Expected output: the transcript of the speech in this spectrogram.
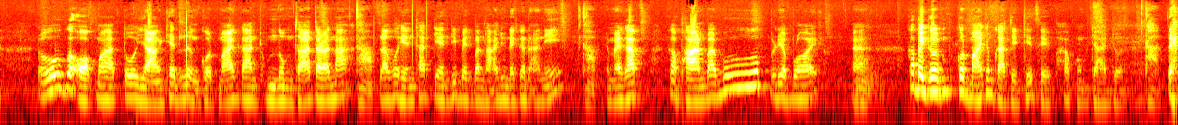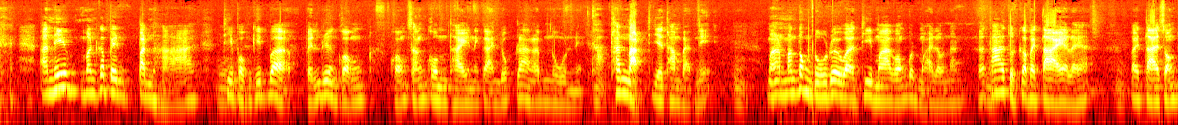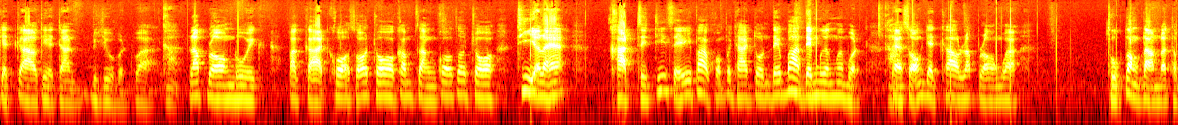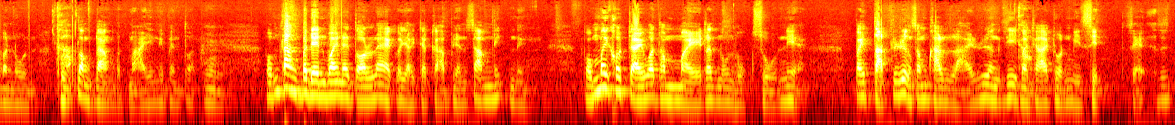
แล้วก็ออกมาตัวอย่างเช่นเรื่องกฎหมายการชุมนุมสาธารณะครับ เราก็เห็นชัดเจนที่เป็นปัญหาอยู่ในขณะนี้ ครับ เห็นไหมครับ ก็ผ่านไปปุ๊บเรียบร้อยอืนะมก็เป็นกฎหมายจำกัดสิทธิเสรีภาพของประชาชน ครับ แต่อันนี้มันก็เป็นปัญหาที่ผมคิดว่าเป็นเรื่องของของสังคมไทยในการยกร่างรัฐธรรมนูญเนี่ยครับ ถนัดที่จะทำแบบนี้อื มมันมันต้องดูด้วยว่าที่มาของกฎหมายเหล่านั้น แล้วท้ายสุดก็ไปตายอะไรฮะไปตาย 279 ที่อาจารย์บิจูบอกว่าครับรับรองโดยประกาศคอสชคำสั่งคอสชที่อะไรฮะขัดสิทธิเสรีภาพของประชาชนเต็มบ้านเต็มเมืองมาหมดครับแต่สองเจ็ดข้ารับรองว่า ถูกต้องตามรัฐธรรมนูญครับถูกต้องตามกฎหมายอย่างนี้เป็นต้นอืมผมตั้งประเด็นไว้ในตอนแรกก็อยากจะกราบเรียนซ้ำนิดหนึ่ง ผมไม่เข้าใจว่าทำไมรัฐธรรมนูญ60 เนี่ย ไปตัดเรื่องสำคัญหลายเรื่องที่ครับประชาชนมีสิทธิ์เส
